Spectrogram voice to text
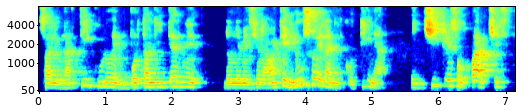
salió un artículo en un portal de internet donde mencionaba que el uso de la nicotina en chicles o parches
